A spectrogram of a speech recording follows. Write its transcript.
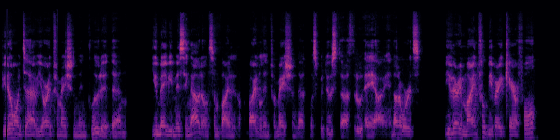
if you don't want to have your information included, then you may be missing out on some vital, vital information that was produced uh, through AI. In other words, be very mindful, be very careful.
